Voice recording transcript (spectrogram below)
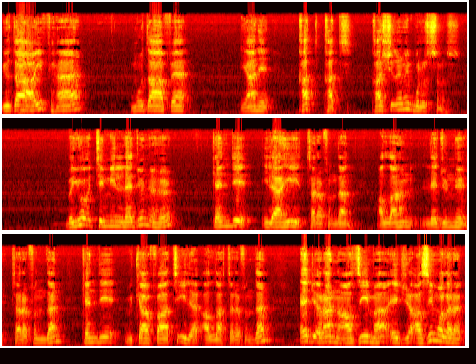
yudaifha mudafe yani kat kat karşılığını bulursunuz. Ve yu'ti min ledünhü kendi ilahi tarafından Allah'ın ledünlü tarafından kendi mükafatı ile Allah tarafından ecran azima, ecri azim olarak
